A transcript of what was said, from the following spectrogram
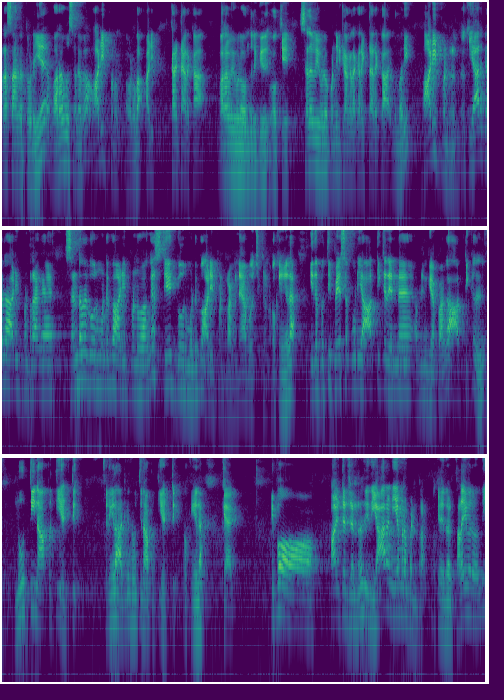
அரசாங்கத்துடைய வரவு செலவை ஆடிட் பண்ணணும். அவ்வளோதான் ஆடிட் கரெக்டாக இருக்கா? வரவு இவ்வளோ வந்திருக்கு. ஓகே செலவு இவ்வளோ பண்ணியிருக்காங்களா கரெக்டாக இருக்கா? இந்த மாதிரி ஆடிட் பண்ணுறது ஓகே யாருக்கெல்லாம் ஆடிட் பண்ணுறாங்க சென்ட்ரல் கவர்மெண்ட்டுக்கும் ஆடிட் பண்ணுவாங்க. ஸ்டேட் கவர்மெண்ட்டுக்கும் ஆடிட் பண்ணுறாங்க ஞாபகம் வச்சுக்கணும். ஓகேங்களா இதை பற்றி பேசக்கூடிய ஆர்டிக்கல் என்ன அப்படின்னு கேட்பாங்க. ஆர்டிக்கல் நூற்றி நாற்பத்தி எட்டு. சரிங்களா? ஆர்டிக்கல் நூற்றி நாற்பத்தி எட்டு ஓகேங்களா கே இப்போ ஆடிட்டர் ஜெனரல் இது யாரை நியமனம் பண்ணுறான் ஓகே இதோட தலைவர் வந்து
